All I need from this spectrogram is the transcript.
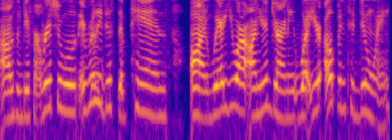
um, some different rituals. It really just depends on where you are on your journey, what you're open to doing.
